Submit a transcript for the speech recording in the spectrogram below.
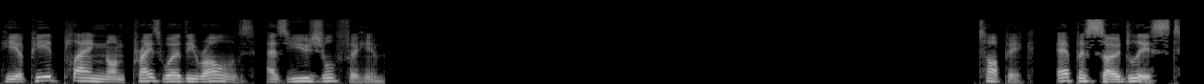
he appeared playing non-praiseworthy roles, as usual for him. Topic: Episode list.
